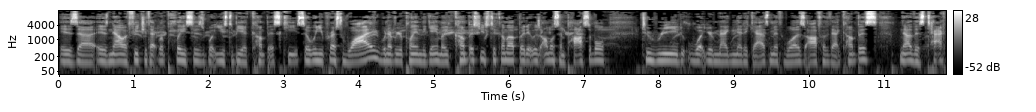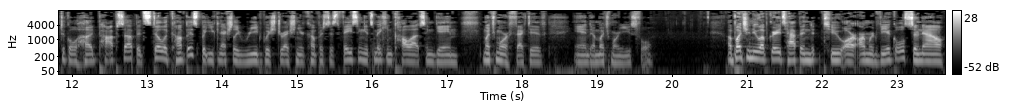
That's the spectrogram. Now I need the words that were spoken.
is uh, is now a feature that replaces what used to be a compass key. So when you press Y, whenever you're playing the game, a compass used to come up, but it was almost impossible to read what your magnetic azimuth was off of that compass. Now this tactical HUD pops up. It's still a compass, but you can actually read which direction your compass is facing. It's making callouts in game much more effective and uh, much more useful. A bunch of new upgrades happened to our armored vehicles, so now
